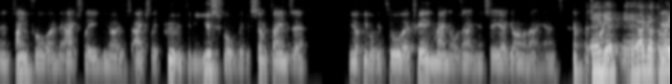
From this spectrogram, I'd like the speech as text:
and timeful and actually, you know, it's actually proven to be useful because sometimes, uh, you know, people can throw uh, training manuals at you and say, yeah, get on with that. Yeah. Yeah, yeah, yeah, I got the Yeah,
